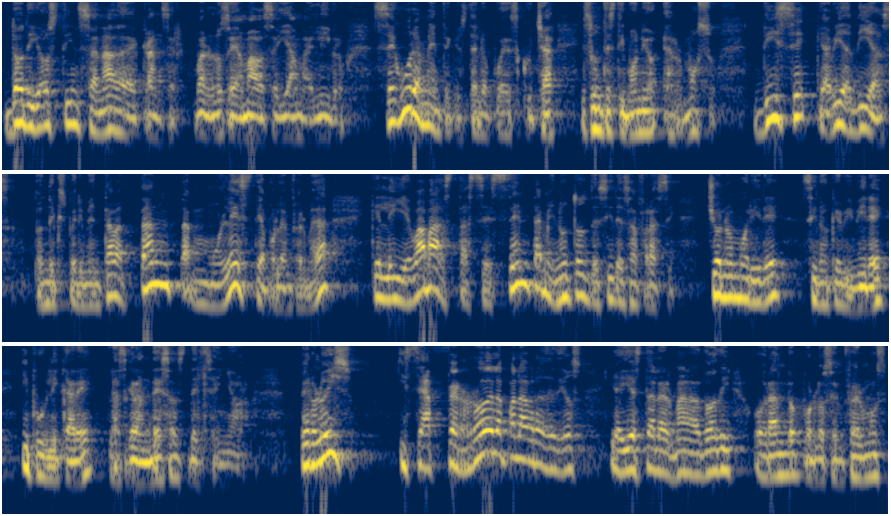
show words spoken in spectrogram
Dodie Austin sanada de cáncer. Bueno, no se llamaba, se llama el libro. Seguramente que usted lo puede escuchar. Es un testimonio hermoso. Dice que había días donde experimentaba tanta molestia por la enfermedad que le llevaba hasta 60 minutos decir esa frase, yo no moriré, sino que viviré y publicaré las grandezas del Señor. Pero lo hizo y se aferró de la palabra de Dios y ahí está la hermana Dodi orando por los enfermos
